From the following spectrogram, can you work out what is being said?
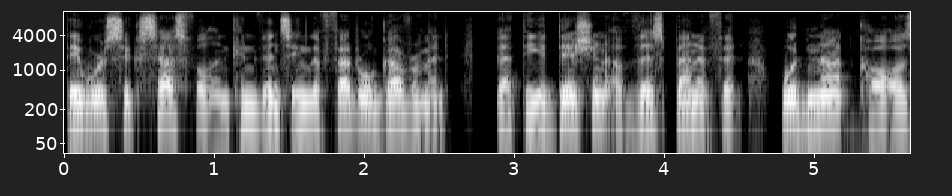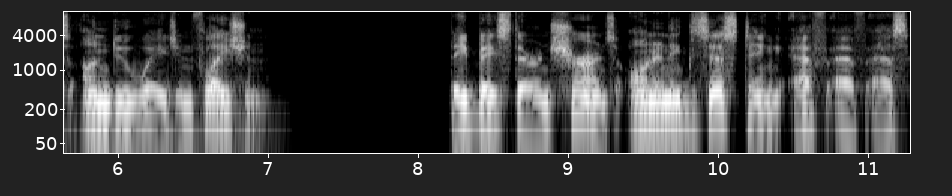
they were successful in convincing the federal government that the addition of this benefit would not cause undue wage inflation. They based their insurance on an existing FFS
